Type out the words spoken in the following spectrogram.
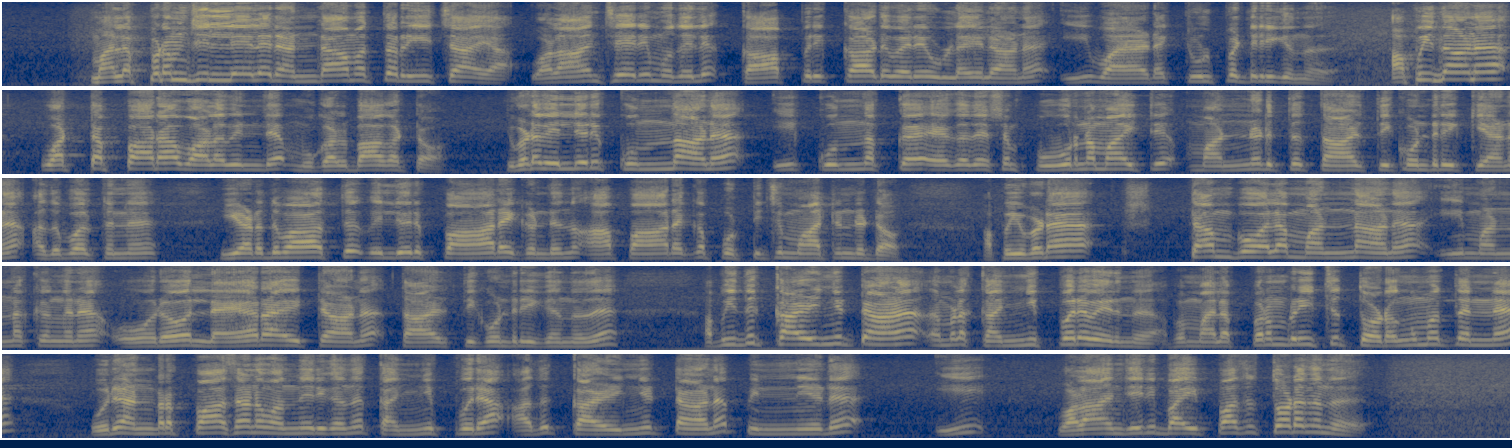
മലപ്പുറം ജില്ലയിലെ രണ്ടാമത്തെ റീച്ചായ വളാഞ്ചേരി മുതൽ കാപ്രിക്കാട് വരെ ഉള്ളതിലാണ് ഈ വയഡക്റ്റ് ഉൾപ്പെട്ടിരിക്കുന്നത്. അപ്പോൾ ഇതാണ് വട്ടപ്പാറ വളവിന്റെ മുകൾ ഭാഗട്ടോ. ഇവിടെ വലിയൊരു കുന്നാണ് ഈ കുന്നൊക്കെ ഏകദേശം പൂർണമായിട്ട് മണ്ണെടുത്ത് താഴ്ത്തിക്കൊണ്ടിരിക്കുകയാണ്. അതുപോലെ തന്നെ ഈ ഇടതുഭാഗത്ത് വലിയൊരു പാറയൊക്കെ ഉണ്ട്. ആ പാറയൊക്കെ പൊട്ടിച്ച് മാറ്റുന്നുണ്ട് കേട്ടോ അപ്പോൾ ഇവിടെ ഇഷ്ടം പോലെ മണ്ണാണ്. ഈ മണ്ണൊക്കെ ഇങ്ങനെ ഓരോ ലെയറായിട്ടാണ് താഴ്ത്തിക്കൊണ്ടിരിക്കുന്നത്. അപ്പോൾ ഇത് കഴിഞ്ഞിട്ടാണ് നമ്മുടെ കഞ്ഞിപ്പുര വരുന്നത്. അപ്പോൾ മലപ്പുറം ബ്രീച്ച് തുടങ്ങുമ്പോൾ തന്നെ ഒരു അണ്ടർപാസാണ് വന്നിരിക്കുന്നത്. കഞ്ഞിപ്പുര അത് കഴിഞ്ഞിട്ടാണ് പിന്നീട് ഈ വളാഞ്ചേരി ബൈപ്പാസ് തുടങ്ങുന്നത്.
